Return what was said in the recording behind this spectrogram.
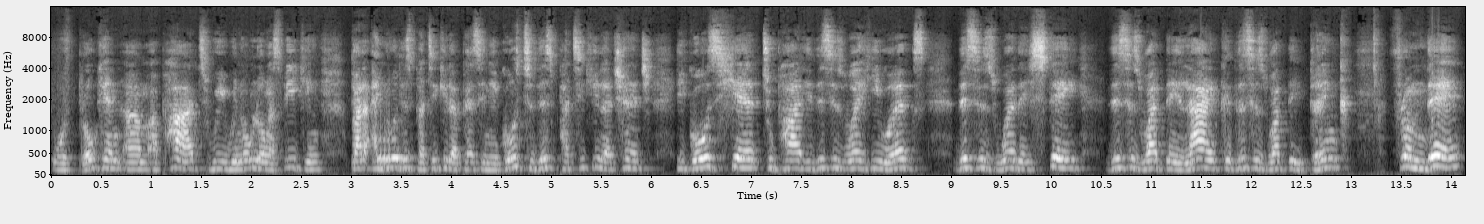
we've broken um, apart we, we're no longer speaking but i know this particular person. He goes to this particular church. He goes here to party. This is where he works. This is where they stay. This is what they like. This is what they drink. From there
